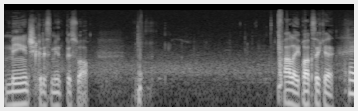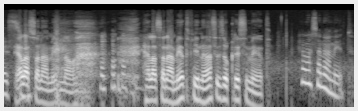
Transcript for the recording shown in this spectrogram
Mente, crescimento pessoal. Fala aí, qual que você quer? Traição. Relacionamento, não. Relacionamento, finanças ou crescimento? Relacionamento.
